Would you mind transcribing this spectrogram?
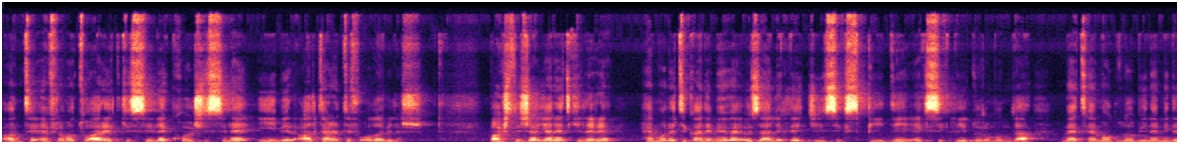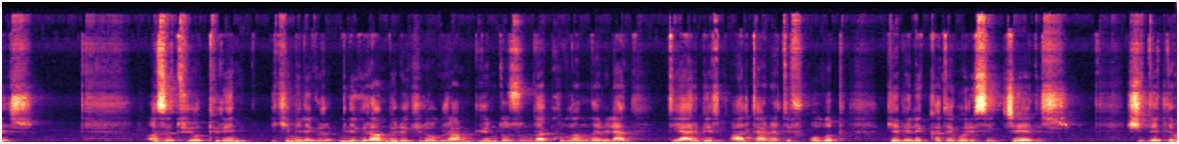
anti-enflamatuar etkisiyle kolşisine iyi bir alternatif olabilir. Başlıca yan etkileri hemolitik anemi ve özellikle G6PD eksikliği durumunda methemoglobineminidir. Azatiopirin 2 mg bölü kilogram gün dozunda kullanılabilen diğer bir alternatif olup gebelik kategorisi C'dir. Şiddetli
